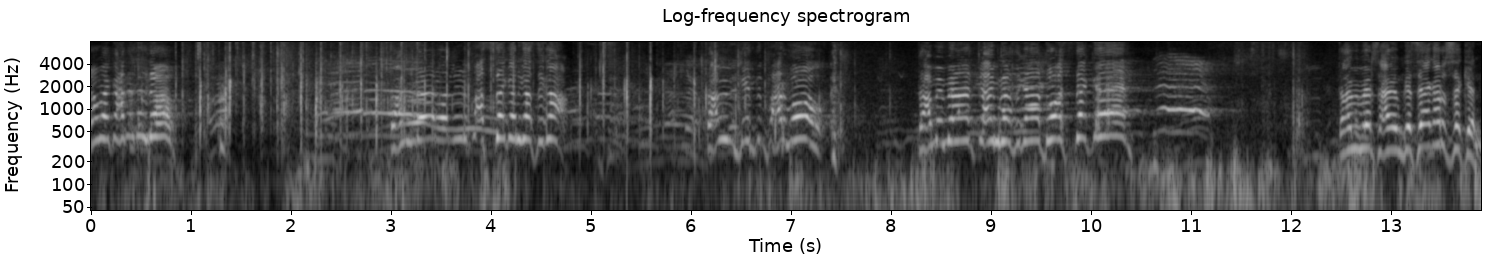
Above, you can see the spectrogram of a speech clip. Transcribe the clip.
সবাই কাঁদে দিল দাও। তামিমের পাঁচ সেকেন্ড গেছে গা। তামিম কিন্তু পারব। তামিমের টাইম গেছে গা দশ সেকেন্ড। তামিমের টাইম গেছে এগারো সেকেন্ড।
